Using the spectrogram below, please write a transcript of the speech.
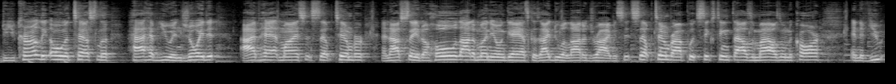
Do you currently own a Tesla? How have you enjoyed it? I've had mine since September and I've saved a whole lot of money on gas because I do a lot of driving. Since September, I put 16,000 miles on the car. And if you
